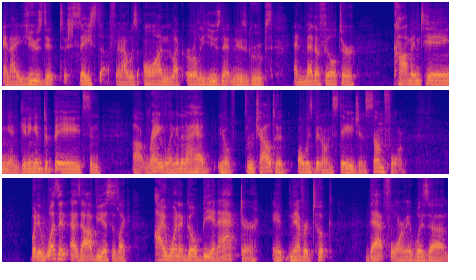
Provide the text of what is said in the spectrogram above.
and I used it to say stuff. And I was on like early Usenet news groups and Metafilter commenting and getting in debates and uh, wrangling. And then I had, you know, through childhood, always been on stage in some form. But it wasn't as obvious as like, I want to go be an actor. It never took that form. It was, uh,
